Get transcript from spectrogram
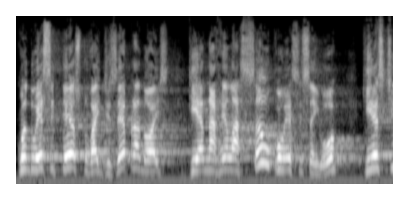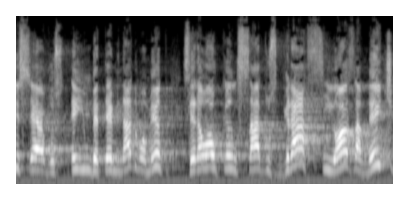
Quando esse texto vai dizer para nós que é na relação com esse Senhor que estes servos, em um determinado momento, serão alcançados graciosamente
